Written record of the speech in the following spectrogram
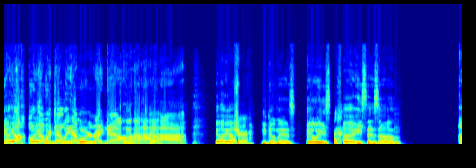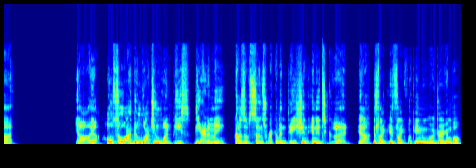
Yeah, yeah. Oh, yeah. We're definitely having one right now. yeah, yeah. For sure. You dumbass. Anyways, uh, he says, um, uh, y'all, also, I've been watching One Piece, the anime, because of Sun's recommendation, and it's good. Yeah, it's like it's like fucking Dragon Ball.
